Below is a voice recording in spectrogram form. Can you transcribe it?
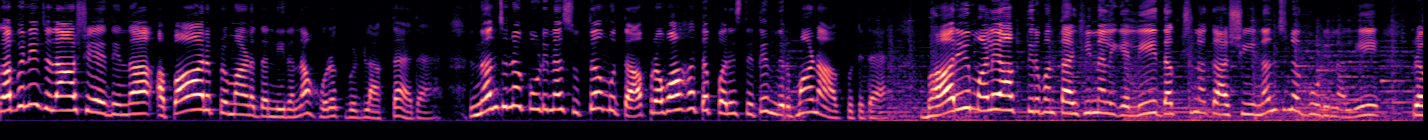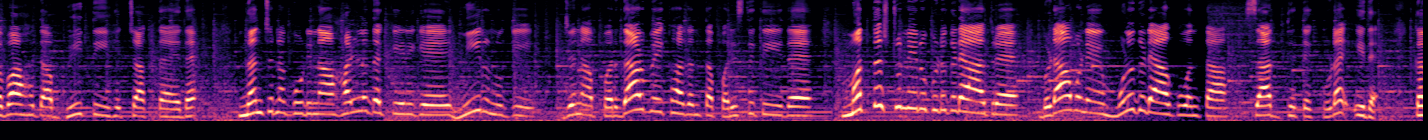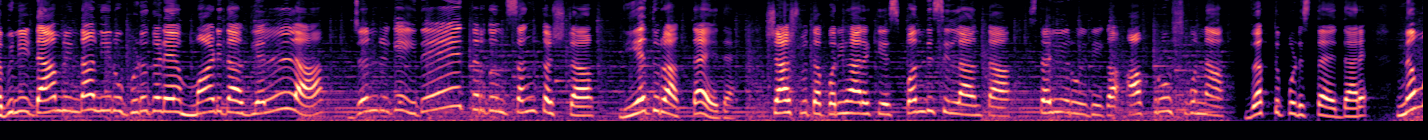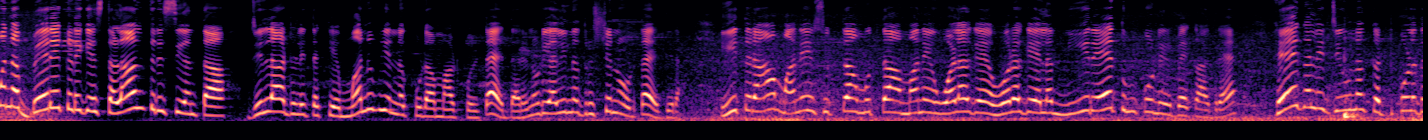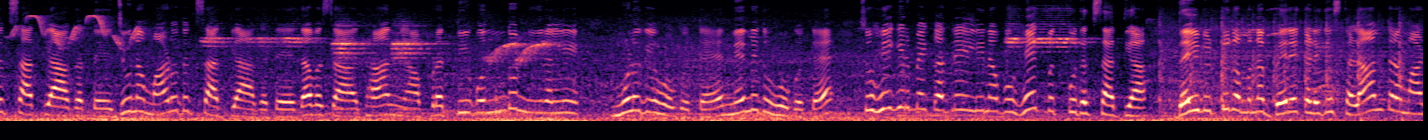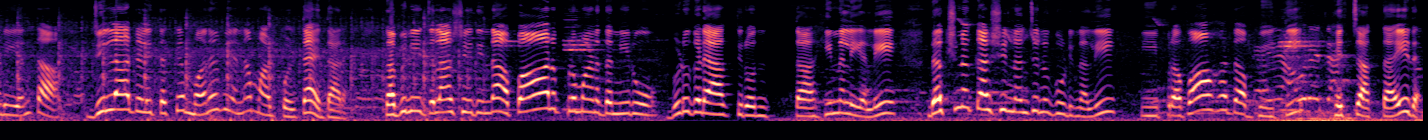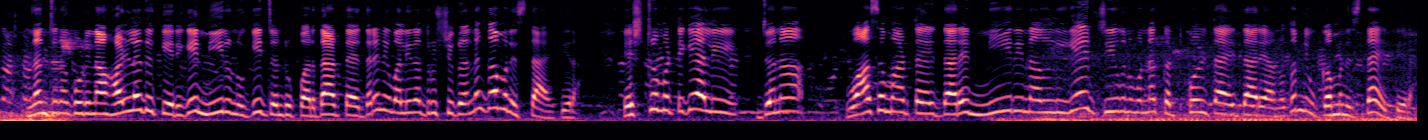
ಕಬಿನಿ ಜಲಾಶಯದಿಂದ ಅಪಾರ ಪ್ರಮಾಣದ ನೀರನ್ನ ಹೊರಗೆ ಬಿಡಲಾಗ್ತಾ ಇದೆ. ನಂಜನಗೂಡಿನ ಸುತ್ತಮುತ್ತ ಪ್ರವಾಹದ ಪರಿಸ್ಥಿತಿ ನಿರ್ಮಾಣ ಆಗ್ಬಿಟ್ಟಿದೆ. ಭಾರಿ ಮಳೆ ಆಗ್ತಿರುವಂತ ಹಿನ್ನೆಲೆಯಲ್ಲಿ ದಕ್ಷಿಣ ಕಾಶಿ ನಂಜನಗೂಡಿನಲ್ಲಿ ಪ್ರವಾಹದ ಭೀತಿ ಹೆಚ್ಚಾಗ್ತಾ ಇದೆ. ನಂಜನಗೂಡಿನ ಹಳ್ಳದ ಕೇರಿಗೆ ನೀರು ನುಗ್ಗಿ ಜನ ಪರದಾಡಬೇಕಾದಂತ ಪರಿಸ್ಥಿತಿ ಇದೆ. ಮತ್ತಷ್ಟು ನೀರು ಬಿಡುಗಡೆ ಆದ್ರೆ ಬಡಾವಣೆ ಮುಳುಗಡೆ ಆಗುವಂತ ಸಾಧ್ಯತೆ ಕೂಡ ಇದೆ. ಕಬಿನಿ ಡ್ಯಾಮ್ನಿಂದ ನೀರು ಬಿಡುಗಡೆ ಮಾಡಿದಾಗ್ಲೆಲ್ಲ ಜನರಿಗೆ ಇದೇ ತರದೊಂದು ಸಂಕಷ್ಟ ಎದುರಾಗ್ತಾ ಇದೆ. ಶಾಶ್ವತ ಪರಿಹಾರಕ್ಕೆ ಸ್ಪಂದಿಸಿಲ್ಲ ಅಂತ ಸ್ಥಳೀಯರು ಇದೀಗ ಆಕ್ರೋಶವನ್ನ ವ್ಯಕ್ತಪಡಿಸ್ತಾ ಇದ್ದಾರೆ. ನಮ್ಮನ್ನ ಬೇರೆ ಕಡೆಗೆ ಸ್ಥಳಾಂತರಿಸಿ ಅಂತ ಜಿಲ್ಲಾಡಳಿತಕ್ಕೆ ಮನವಿಯನ್ನ ಕೂಡ ಮಾಡ್ಕೊಳ್ತಾ ಇದ್ದಾರೆ. ನೋಡಿ, ಅಲ್ಲಿನ ದೃಶ್ಯ ನೋಡ್ತಾ ಇದ್ದೀರಾ? ಈ ತರ ಮನೆ ಸುತ್ತಮುತ್ತ ಮನೆ ಒಳಗೆ, ಹೊರಗೆ ಎಲ್ಲ ನೀರೇ ತುಂಬಿಕೊಂಡಿರ್ಬೇಕಾದ್ರೆ ಹೇಗಲ್ಲಿ ಜೀವನ ಕಟ್ಕೊಳ್ಳೋದಕ್ಕೆ ಸಾಧ್ಯ ಆಗತ್ತೆ, ಜೀವನ ಮಾಡೋದಕ್ಕೆ ಸಾಧ್ಯ ಆಗತ್ತೆ. ದವಸ, ಧಾನ್ಯ ಪ್ರತಿಯೊಂದು ನೀರಲ್ಲಿ ಮುಳುಗಿ ಹೋಗುತ್ತೆ, ನೆನೆದು ಹೋಗುತ್ತೆ. ಸೊ ಹೀಗಿರ್ಬೇಕಾದ್ರೆ ಇಲ್ಲಿ ನಾವು ಹೇಗೆ ಬದುಕೋದಕ್ಕೆ ಸಾಧ್ಯ? ದಯವಿಟ್ಟು ನಮ್ಮನ್ನ ಬೇರೆ ಕಡೆಗೆ ಸ್ಥಳಾಂತರ ಮಾಡಿ ಅಂತ ಜಿಲ್ಲಾಡಳಿತಕ್ಕೆ ಮನವಿಯನ್ನು ಮಾಡ್ಕೊಳ್ತಾ ಇದ್ದಾರೆ. ಕಬಿನಿ ಜಲಾಶಯದಿಂದ ಅಪಾರ ಪ್ರಮಾಣದ ನೀರು ಬಿಡುಗಡೆ ಇತ್ತ ಹಿನ್ನೆಲೆಯಲ್ಲಿ ದಕ್ಷಿಣ ಕಾಶಿ ನಂಜನಗೂಡಿನಲ್ಲಿ ಈ ಪ್ರವಾಹದ ಭೀತಿ ಹೆಚ್ಚಾಗ್ತಾ ಇದೆ. ನಂಜನಗೂಡಿನ ಹಳ್ಳದ ಕೇರಿಗೆ ನೀರು ನುಗ್ಗಿ ಜನರು ಪರದಾಡ್ತಾ ಇದ್ದಾರೆ. ನೀವು ಅಲ್ಲಿನ ದೃಶ್ಯಗಳನ್ನು ಗಮನಿಸ್ತಾ ಇದ್ದೀರಾ? ಎಷ್ಟರ ಮಟ್ಟಿಗೆ ಅಲ್ಲಿ ಜನ ವಾಸ ಮಾಡ್ತಾ ಇದ್ದಾರೆ, ನೀರಿನಲ್ಲಿಯೇ ಜೀವನವನ್ನ ಕಟ್ಕೊಳ್ತಾ ಇದ್ದಾರೆ ಅನ್ನೋದನ್ನು ನೀವು ಗಮನಿಸ್ತಾ ಇದ್ದೀರಾ?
